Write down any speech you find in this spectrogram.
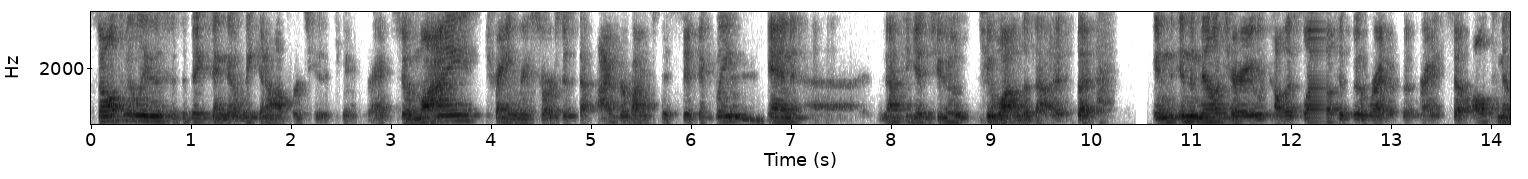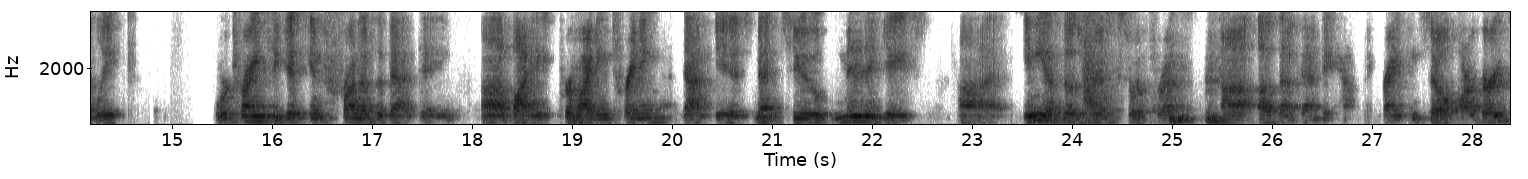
So ultimately, this is the big thing that we can offer to the community, right? So my training resources that I provide specifically, and uh, not to get too too wild about it, but in, in the military, we call this left of boom, right of boom, right? So ultimately, we're trying to get in front of the bad day uh, by providing training that is meant to mitigate uh, any of those risks or threats uh, of that bad day happening, right? And so our very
